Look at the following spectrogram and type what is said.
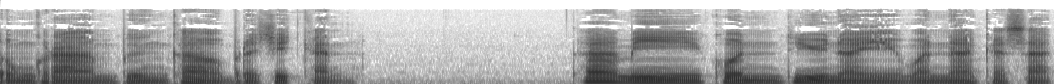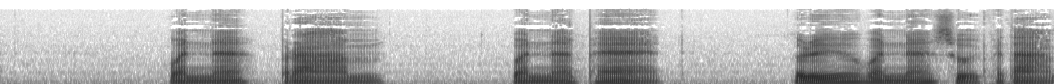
สงครามพึงเข้าประชิดกัน ถ้ามีคนที่อยู่ในวันนกษัตริย์ วันนะปรามวันนะแพทย์ หรือวันนะสูตรก็ตาม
